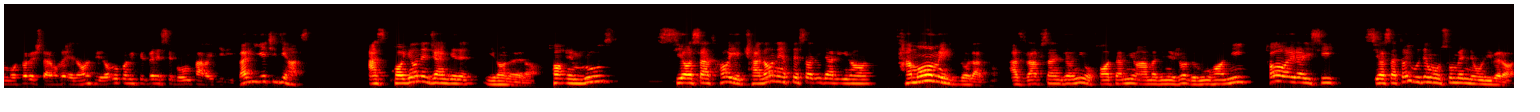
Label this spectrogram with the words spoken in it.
موتورش در واقع ادامه پیدا بکنه که برسه به اون فراگیری. ولی یه چیزی هست. از پایان جنگ ایران و عراق تا امروز سیاست های کلان اقتصادی در ایران تمام دولت ها از رفسنجانی و خاتمی و احمدی نژاد روحانی تا آقای رئیسی سیاست هایی بوده موسوم به نئولیبرال.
